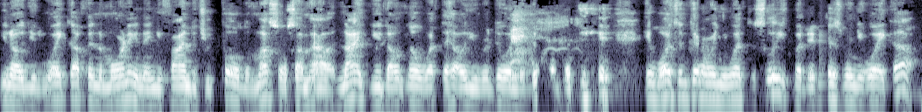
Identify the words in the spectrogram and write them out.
you know, you wake up in the morning and then you find that you pulled a muscle somehow at night. You don't know what the hell you were doing to do it, but it wasn't there when you went to sleep, but it is when you wake up.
